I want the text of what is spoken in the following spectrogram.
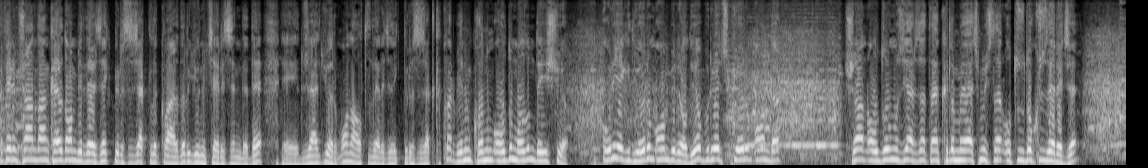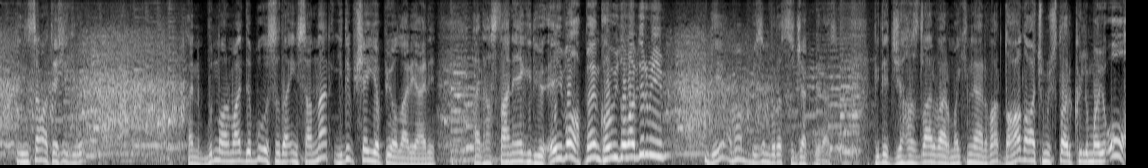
Efendim şu anda Ankara'da 11 derecelik bir sıcaklık vardır. Gün içerisinde de e, düzeltiyorum 16 derecelik bir sıcaklık var. Benim konum oldum oldum değişiyor. Oraya gidiyorum 11 oluyor. Buraya çıkıyorum 14. Şu an olduğumuz yer zaten klimayı açmışlar 39 derece. İnsan ateşi gibi. Hani bu normalde bu ısıda insanlar gidip şey yapıyorlar yani. Hani hastaneye gidiyor. Eyvah ben Covid olabilir miyim? diye ama bizim burası sıcak biraz. Bir de cihazlar var, makineler var. Daha da açmışlar klimayı. Oh!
